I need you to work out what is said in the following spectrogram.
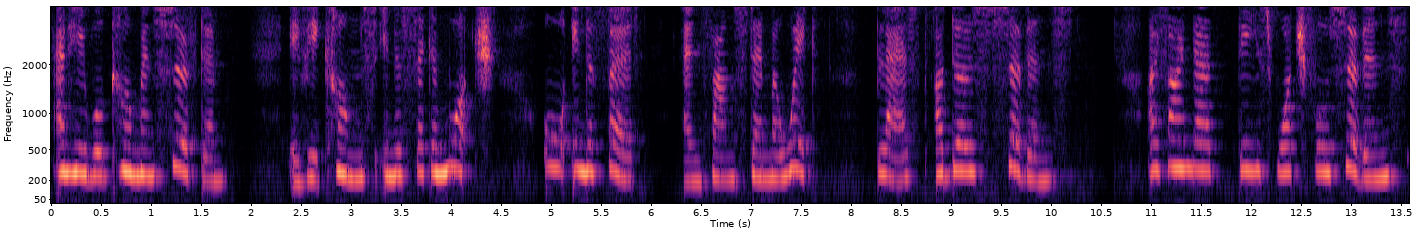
and he will come and serve them. If he comes in the second watch, or in the third, and found them awake, blessed are those servants. I find that these watchful servants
